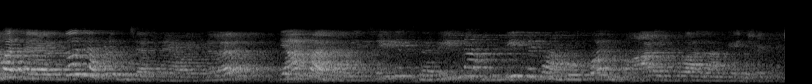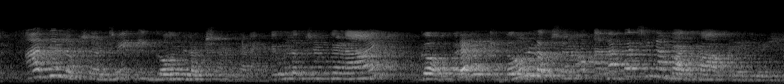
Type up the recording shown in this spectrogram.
લાંબા થયા હોય તો જ આપણે ઊંચા થયા હોય. ખ્યાલ ત્યારબાદ આવે છે કે શરીરના વિવિધ ભાગો પર માળ ઉગવા લાગે છે. આ જે લક્ષણ છે એ ગૌણ લક્ષણ ગણાય. કેવું લક્ષણ ગણાય? ગૌણ. બરાબર? ગૌણ લક્ષણો આના પછીના ભાગમાં આપણે જોઈશું.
